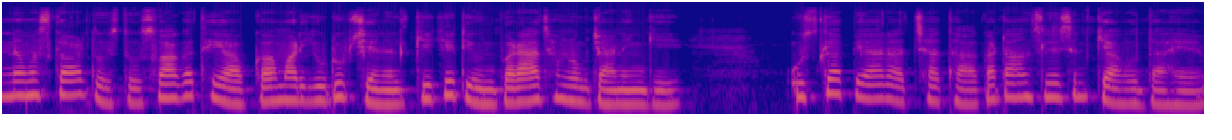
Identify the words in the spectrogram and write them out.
नमस्कार दोस्तों, स्वागत है आपका हमारे यूट्यूब चैनल के के ट्यून पर। आज हम लोग जानेंगे, उसका प्यार अच्छा था, का ट्रांसलेशन क्या होता है।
